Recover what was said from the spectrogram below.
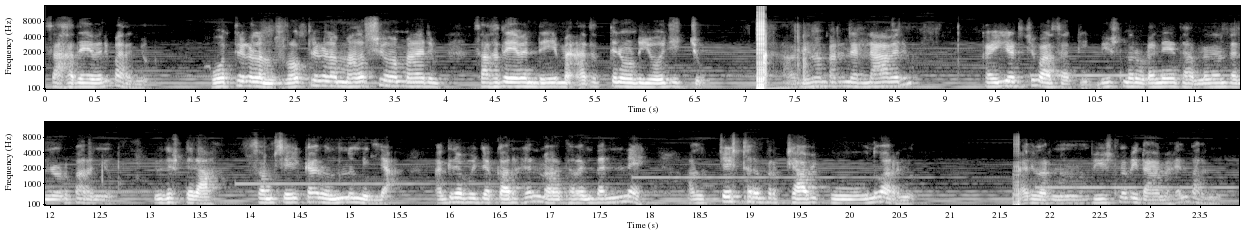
സഹദേവൻ പറഞ്ഞു. ഹോത്രകളും ശ്രോത്രകളും മഹർഷിമാരും സഹദേവന്റെ മതത്തിനോട് യോജിച്ചു. സഹദേവൻ പറഞ്ഞ എല്ലാവരും കൈയടിച്ച് പാസാക്കി. ഭീഷ്മർ ഉടനെ ധർമ്മനന്ദനോട് പറഞ്ഞു യുധിഷ്ഠിര സംശയിക്കാൻ ഒന്നുമില്ല. അഗ്രപൂജ കർഹൻ മാധവൻ തന്നെ അത് ഉച്ചേഷ്ടരം പ്രഖ്യാപിക്കൂ എന്ന് പറഞ്ഞു. ആര് പറഞ്ഞു ഭീഷ്മ പിതാമഹൻ പറഞ്ഞു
